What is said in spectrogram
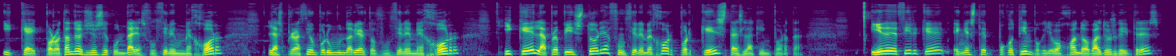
y que por lo tanto las misiones secundarias funcionen mejor, la exploración por un mundo abierto funcione mejor y que la propia historia funcione mejor, porque esta es la que importa. Y he de decir que en este poco tiempo que llevo jugando a Baldur's Gate 3,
